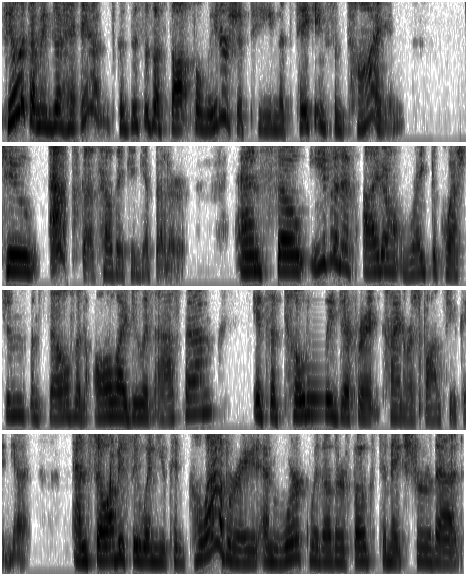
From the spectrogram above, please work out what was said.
I feel like I'm in good hands because this is a thoughtful leadership team that's taking some time to ask us how they can get better. And so even if I don't write the questions themselves and all I do is ask them, it's a totally different kind of response you can get. And so obviously when you can collaborate and work with other folks to make sure that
